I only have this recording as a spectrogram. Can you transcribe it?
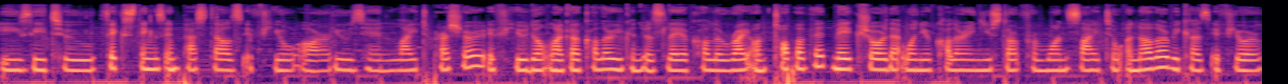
easy to fix things in pastels if you are using light pressure. If you don't like a color you can just lay a color right on top of it. Make sure that when you're coloring you start from one side to another because if you're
